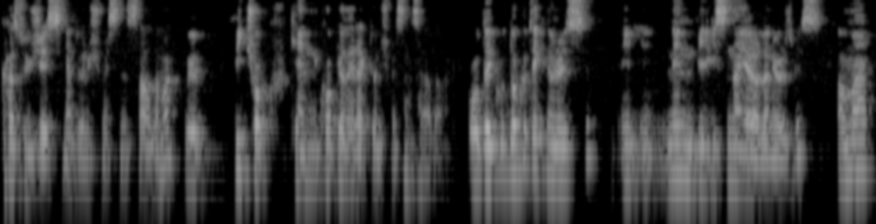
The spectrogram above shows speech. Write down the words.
kas hücresine dönüşmesini sağlamak ve birçok kendini kopyalayarak dönüşmesini sağlamak. O doku, doku teknolojisinin bilgisinden yararlanıyoruz biz. Ama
